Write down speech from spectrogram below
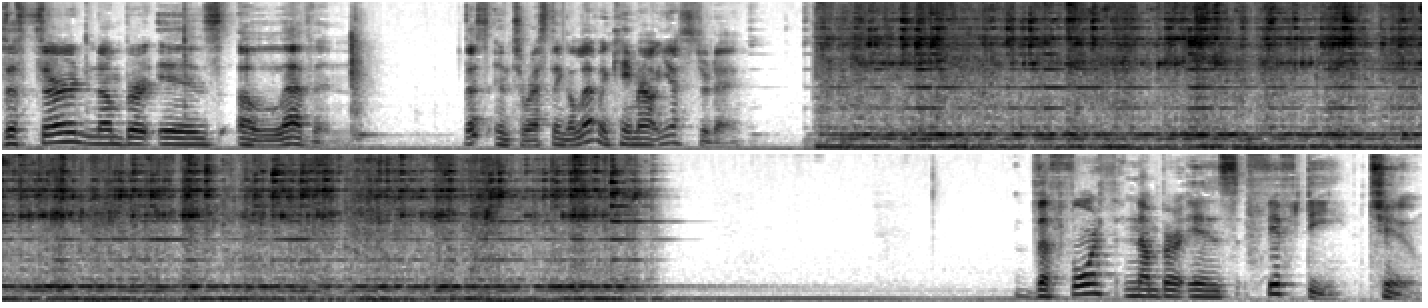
The third number is 11. That's interesting. 11 came out yesterday. The fourth number is 52.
